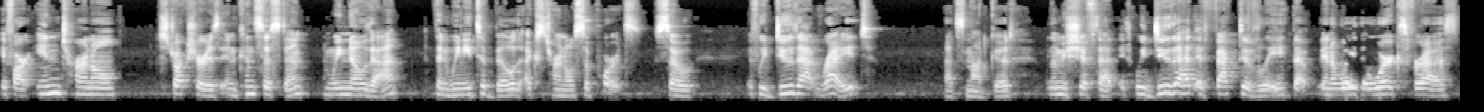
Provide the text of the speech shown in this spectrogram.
if our internal structure is inconsistent and we know that then we need to build external supports. So if we do that right, that's not good. Let me shift that. If we do that effectively, that in a way that works for us,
